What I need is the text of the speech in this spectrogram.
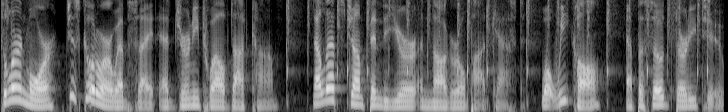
To learn more, just go to our website at journey12.com. Now let's jump into your inaugural podcast, what we call episode 32.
